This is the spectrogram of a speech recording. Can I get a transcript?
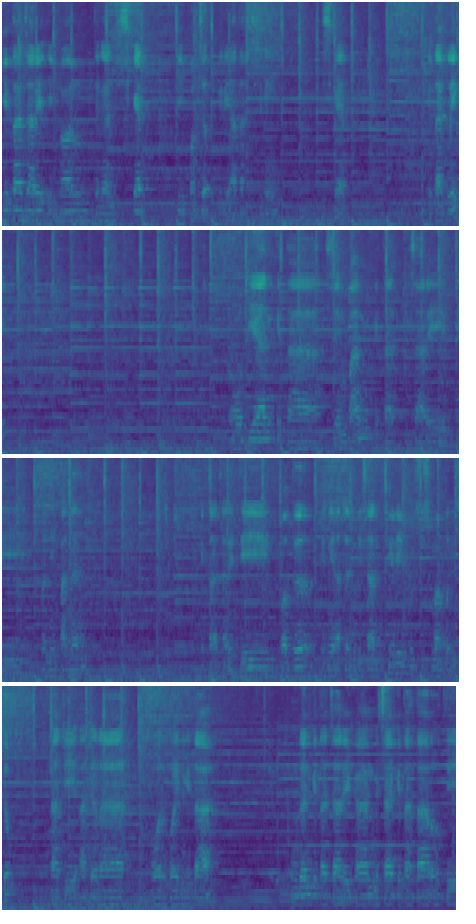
kita cari ikon dengan disket di pojok kiri atas sini. Disket kita klik. Kemudian kita simpan kita cari di penyimpanan kita cari di folder. Ini ada tulisan ciri khusus makhluk hidup. Tadi adalah powerpoint kita. Kemudian kita carikan misalnya kita taruh di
